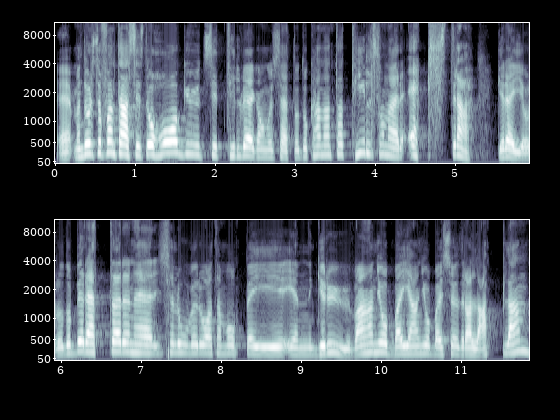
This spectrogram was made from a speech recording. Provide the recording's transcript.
Eh, men då är det så fantastiskt, då har Gud sitt tillvägagångssätt och då kan han ta till sådana här extra grejer. Och då berättar den här Kjell-Ove då att han var uppe i en gruva han jobbade i. Han jobbade i södra Lappland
